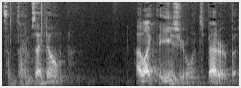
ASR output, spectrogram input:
Sometimes I don't. I like the easier ones better, but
